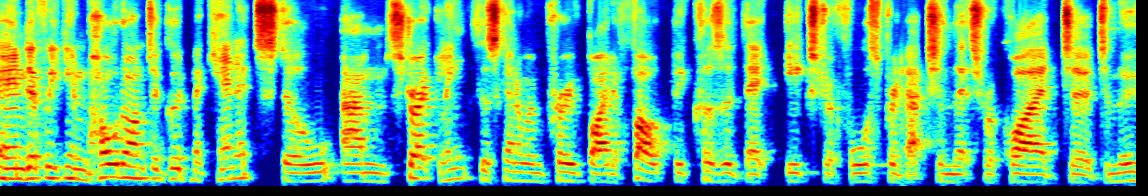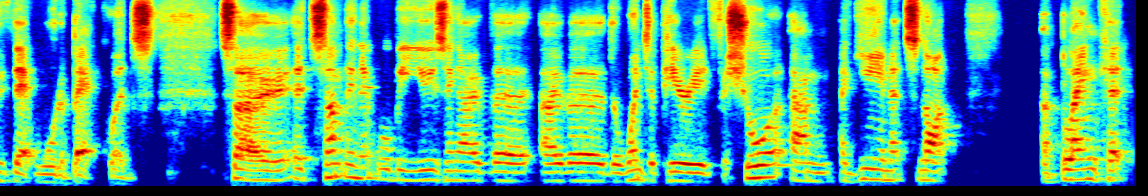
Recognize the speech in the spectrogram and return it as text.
and if we can hold on to good mechanics still, um, stroke length is going to improve by default because of that extra force production that's required to, to move that water backwards. So it's something that we'll be using over, over the winter period for sure. Um, again, it's not a blanket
